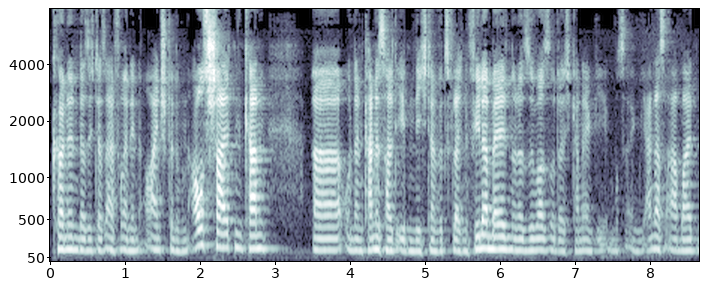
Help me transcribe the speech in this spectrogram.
können, dass ich das einfach in den Einstellungen ausschalten kann äh, und dann kann es halt eben nicht. Dann wird es vielleicht einen Fehler melden oder sowas oder ich kann irgendwie, muss irgendwie anders arbeiten.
